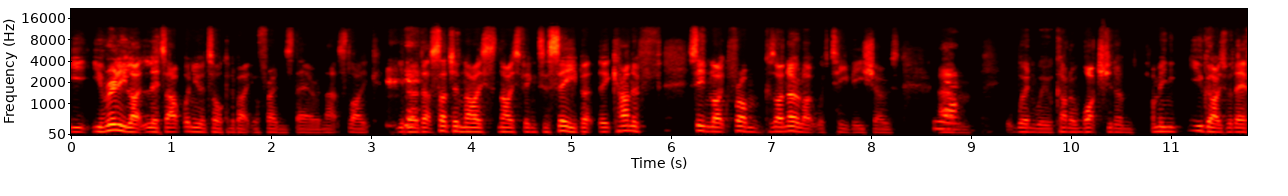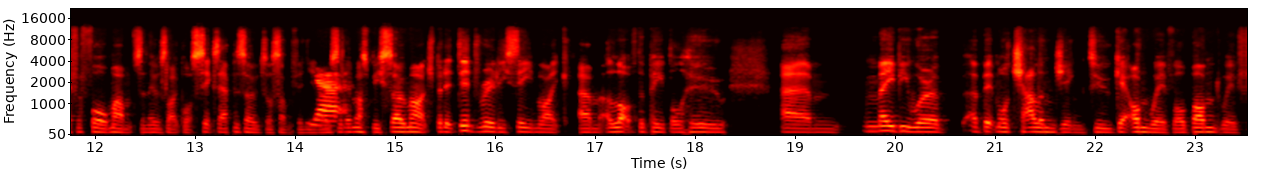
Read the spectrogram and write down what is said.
you, you really like lit up when you were talking about your friends there and that's like you know that's such a nice nice thing to see but it kind of seemed like from because i know like with tv shows yeah. um when we were kind of watching them i mean you guys were there for four months and there was like what six episodes or something you yeah. know so there must be so much but it did really seem like um a lot of the people who um maybe were a, a, bit more challenging to get on with or bond with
